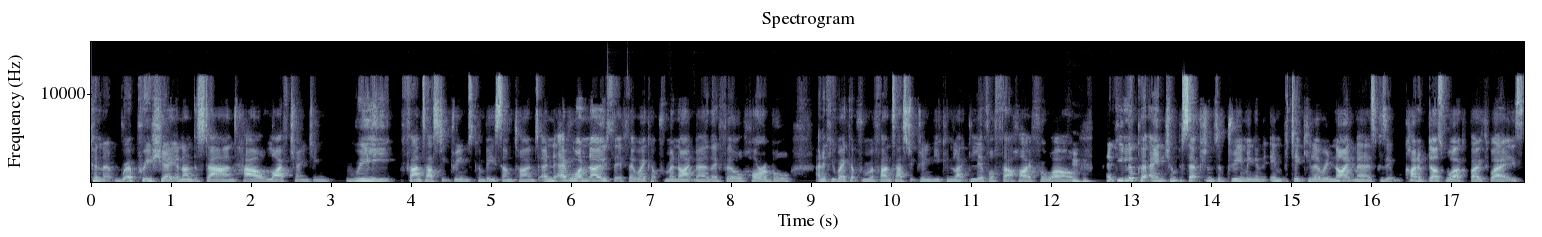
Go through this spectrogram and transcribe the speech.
can appreciate and understand how life changing really fantastic dreams can be sometimes and everyone knows that if they wake up from a nightmare they feel horrible and if you wake up from a fantastic dream you can like live off that high for a while mm-hmm. if you look at ancient perceptions of dreaming and in particular in nightmares because it kind of does work both ways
